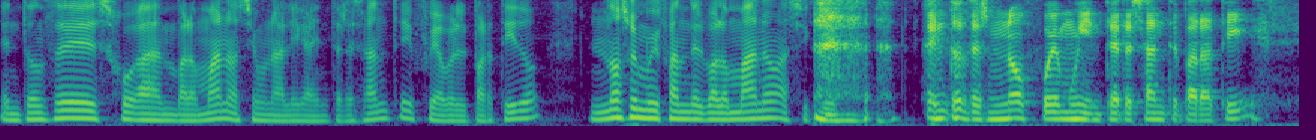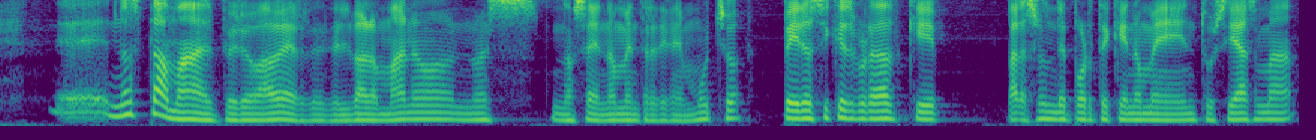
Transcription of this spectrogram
Entonces juega en balonmano, ha sido una liga interesante y fui a ver el partido. No soy muy fan del balonmano, así que... Entonces no fue muy interesante para ti. Eh, no está mal, pero a ver, el balonmano no es, no sé, no me entretiene mucho. Pero sí que es verdad que para ser un deporte que no me entusiasma,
